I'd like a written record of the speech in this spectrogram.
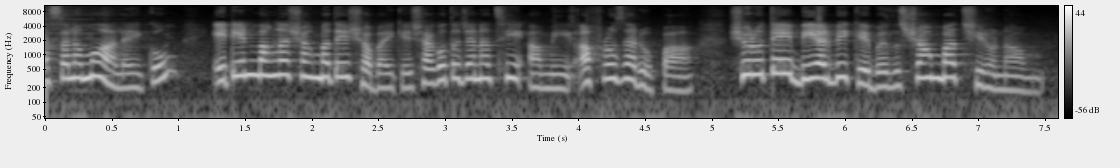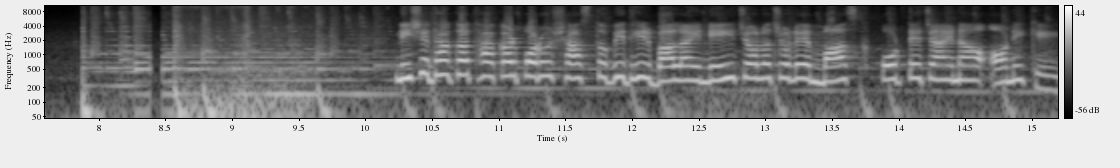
আসসালামু আলাইকুম। এটিএন বাংলা সংবাদে সবাইকে স্বাগত জানাচ্ছি আমি আফরোজা রূপা। শুরুতেই বিআরবি কেবল সংবাদ শিরোনাম। নিষেধাজ্ঞা থাকার পরও স্বাস্থ্যবিধির বালাই নেই, চলাচলে মাস্ক পরতে চায় না অনেকেই।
